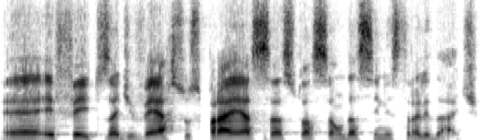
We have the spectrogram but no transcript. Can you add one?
é, efeitos adversos para essa situação da sinistralidade.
